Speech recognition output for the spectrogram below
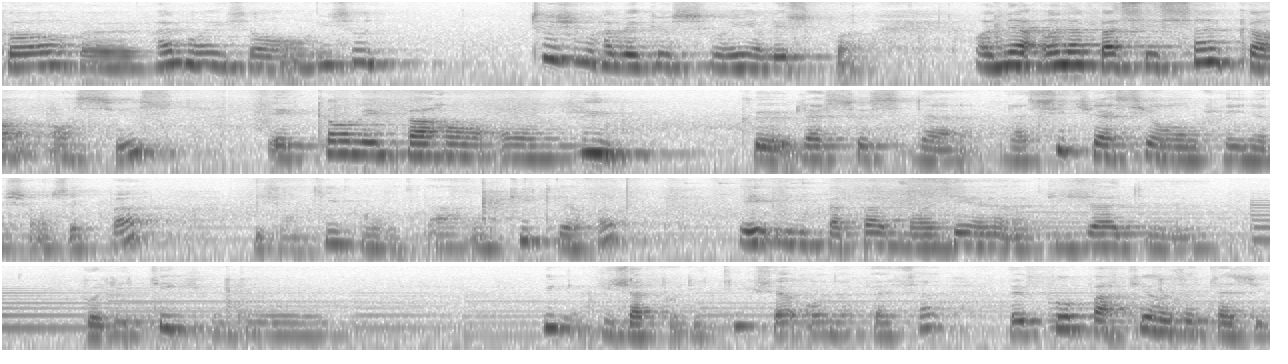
corps. euh, vraiment, ils ont, ils ont toujours avec le sourire, l'espoir. On a, passé cinq ans en Suisse et quand mes parents ont vu que la, situation en Hongrie ne changeait pas, ils ont dit bon, on part, on quitte l'Europe. Et papa a demandé un visa de politique, oui, visa politique, ça, on appelle ça, pour partir aux États-Unis.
